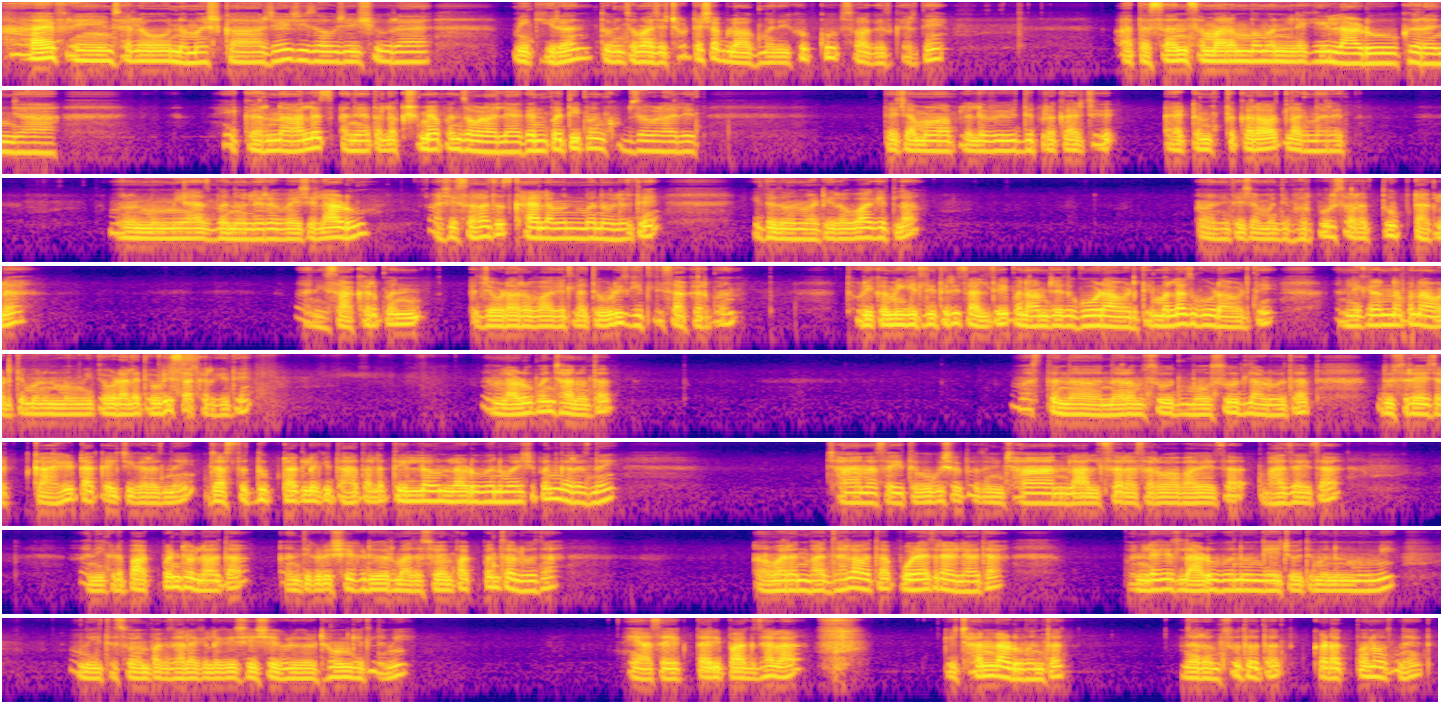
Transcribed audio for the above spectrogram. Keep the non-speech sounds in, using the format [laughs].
Hi friends hello नमस्कार जय जिजाऊ जय शिवराय. मी किरण तुमचं माझ्या छोट्याशा ब्लॉगमध्ये खूप खूप स्वागत करते. आता सण समारंभ म्हणले की लाडू करंजा हे करणं आलंच आणि आता लक्ष्म्या पण जवळ आल्या गणपती पण खूप जवळ आलेत. त्याच्यामुळं आपल्याला विविध प्रकारचे ॲटम्स तर करावंच लागणार आहेत. म्हणून मग मी आज बनवले रव्याचे लाडू. असे सहजच खायला म्हणून बनवले होते. इथं दोन वाटी रवा घेतला. आणि त्याच्यामध्ये भरपूर सारं तूप टाकलं. आणि साखर पण जेवढा रवा घेतला तेवढीच घेतली साखर पण. थोडी कमी घेतली तरी चालते पण आमच्या इथं गोड आवडते मलाच गोड आवडते. आणि लेकरांना पण आवडते म्हणून मग मी तेवढ्याला तेवढीच साखर घेते. लाडू पण छान होतात. मस्त न नरमसूद मऊसूद लाडू होतात. दुसऱ्या याच्यात काही टाकायची गरज नाही. जास्त तूप टाकलं की तर हाताला तेल लावून लाडू बनवायची पण गरज नाही. छान असा इथं बघू शकता तुम्ही छान लालसर असा रवा भागायचा भाजायचा. आणि इकडे पाक पण ठेवला होता आणि तिकडे शेगडीवर माझा स्वयंपाक पण चालू होता. वरण भात झाला होता पोळ्याच राहिल्या होत्या. पण लगेच लाडू बनवून घ्यायचे होते म्हणून मग मी मी इथं स्वयंपाक झाला की लगेच हे शेगडीवर ठेवून घेतलं मी. हे असा एक तारी पाक झाला की छान लाडू बनतात. नरमसूत होतात कडक पण होत नाहीत.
